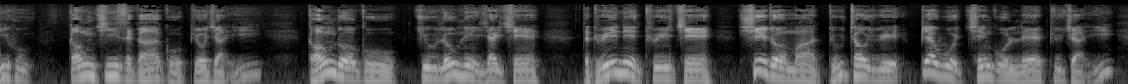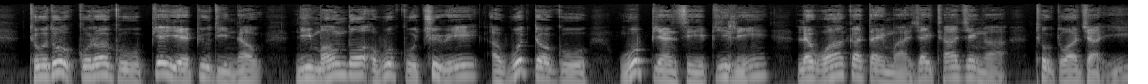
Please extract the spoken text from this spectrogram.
ည်းဟု ကောင်းကြီးစကားကိုပြောကြ၏ခေါင်းတော်ကိုကျူလုံးနှင့်ရိုက်ခြင်းတတွေးနှင့်ထွေးခြင်း ရှေ့တော်မှဒူးထောက်၍ပြတ်ဝတ်ခြင်းကိုလည်းပြုကြ၏ထိုတို့ကိုရောကိုပြည့်ရပြုသည့်နောက်ညီမောင်းသောအဝတ်ကိုချွတ်၍အဝတ်တော်ကိုဝတ်ပြန်စေပြီးလျှင်လက်ဝါးကတိုင်မှရိုက်ထားခြင်းကထုတ်သွားကြ၏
